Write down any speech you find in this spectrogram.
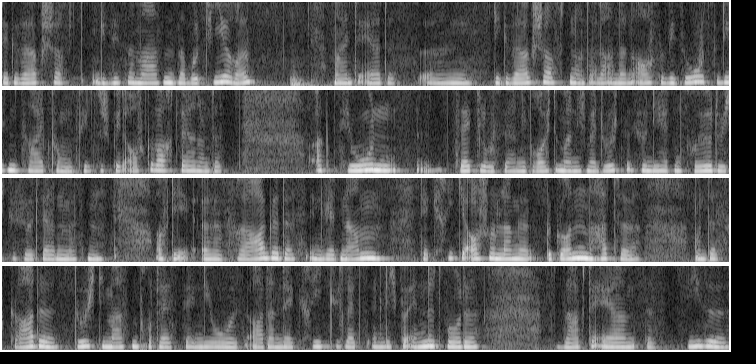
der Gewerkschaft gewissermaßen sabotiere, meinte er, dass äh, die Gewerkschaften und alle anderen auch sowieso zu diesem Zeitpunkt viel zu spät aufgewacht wären und dass Aktionen zwecklos wären. Die bräuchte man nicht mehr durchzuführen, die hätten früher durchgeführt werden müssen. Auf die äh, Frage, dass in Vietnam der Krieg ja auch schon lange begonnen hatte und dass gerade durch die Massenproteste in die USA dann der Krieg letztendlich beendet wurde, sagte er, dass diese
